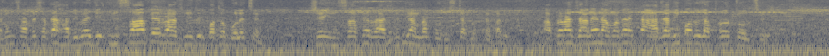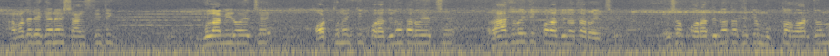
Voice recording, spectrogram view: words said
এবং সাথে সাথে হাদিভাই যে ইনসাফের রাজনীতির কথা বলেছেন সেই ইনসাফের রাজনীতি আমরা প্রতিষ্ঠা করতে পারি। আপনারা জানেন আমাদের একটা আজাদি পদযাত্রা চলছে। আমাদের এখানে সাংস্কৃতিক গোলামি রয়েছে, অর্থনৈতিক পরাধীনতা রয়েছে, রাজনৈতিক পরাধীনতা রয়েছে। এসব পরাধীনতা থেকে মুক্ত হওয়ার জন্য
